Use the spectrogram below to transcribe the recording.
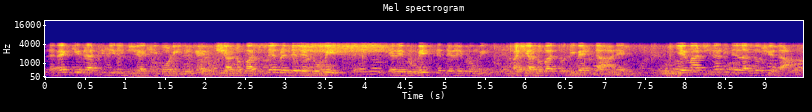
Le vecchie classi dirigenti politiche ci hanno fatto sempre delle promesse, delle promesse e delle promesse, ma ci hanno fatto diventare gli emarginati della società.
